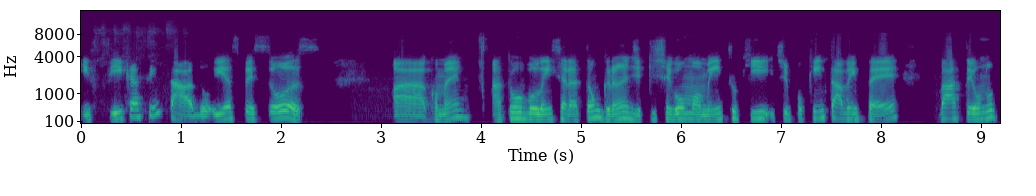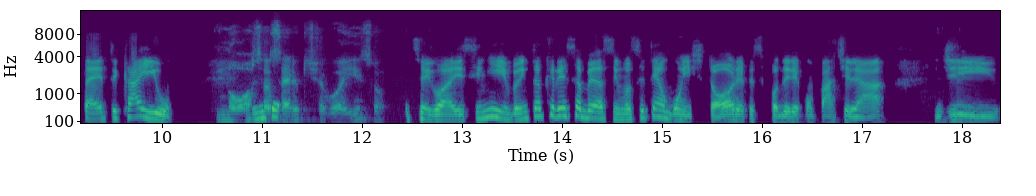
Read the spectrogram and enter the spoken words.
e fica sentado. E as pessoas, a, como é? A turbulência era tão grande que chegou um momento que, tipo, quem estava em pé bateu no teto e caiu. Nossa, então, sério que chegou a isso? Chegou a esse nível. Então eu queria saber assim, você tem alguma história que você poderia compartilhar de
